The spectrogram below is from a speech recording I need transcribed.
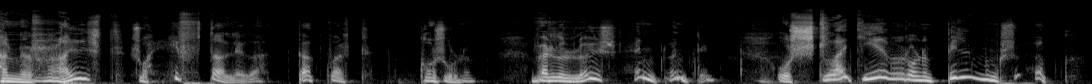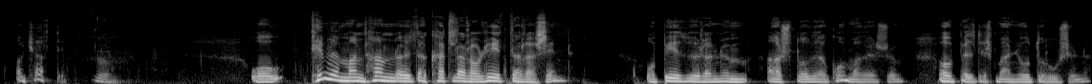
hann ræðist svo heftalega gagvart konsúlnum verður laus hend öndin og slæk gefur honum bilmungshögg á kjaftin mm. og Timmermann hann auðvitað kallar á litara sinn og byður hann um aðstofið að koma þessum ofbeldismanni út úr húsinu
